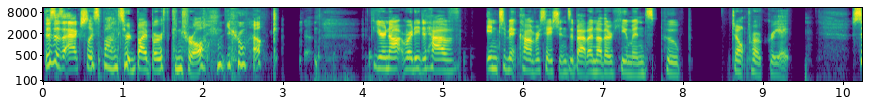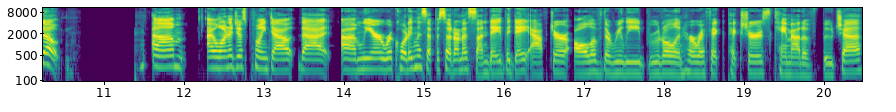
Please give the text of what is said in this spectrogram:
this is actually sponsored by birth control. You're welcome. If you're not ready to have intimate conversations about another human's poop, don't procreate. So, um I want to just point out that um, we are recording this episode on a Sunday, the day after all of the really brutal and horrific pictures came out of Bucha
